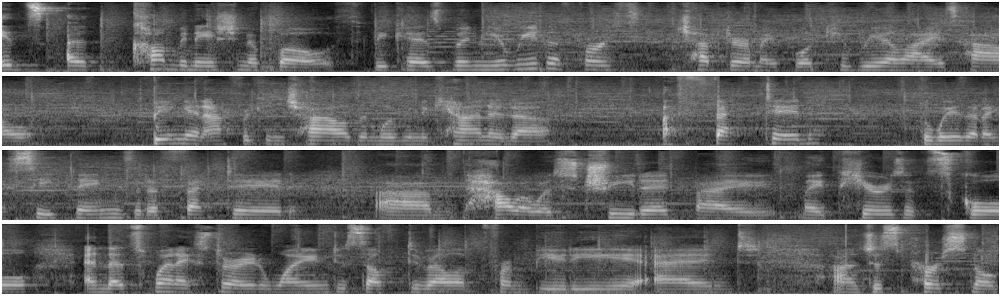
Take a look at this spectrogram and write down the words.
it's a combination of both because when you read the first chapter of my book, you realize how being an African child and moving to Canada affected the way that I see things. It affected um, how I was treated by my peers at school, and that's when I started wanting to self-develop from beauty and uh, just personal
